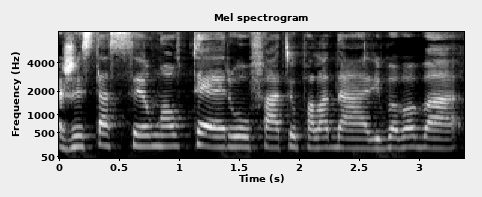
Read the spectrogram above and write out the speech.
a gestação altera o olfato e o paladar e bababá.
